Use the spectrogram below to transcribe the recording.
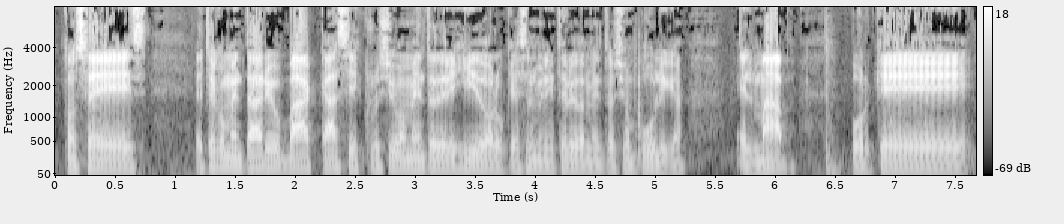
Entonces, este comentario va casi exclusivamente dirigido a lo que es el Ministerio de Administración Pública, el MAP, porque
